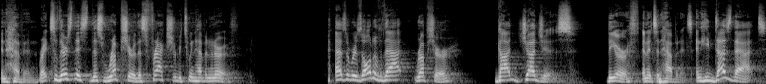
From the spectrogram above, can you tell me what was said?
in heaven, right? So there's this, this rupture, this fracture between heaven and earth. As a result of that rupture, God judges the earth and its inhabitants. And he does that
